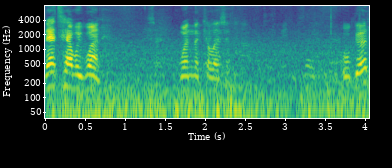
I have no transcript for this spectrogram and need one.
That's how we win. Win the collision. All good?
